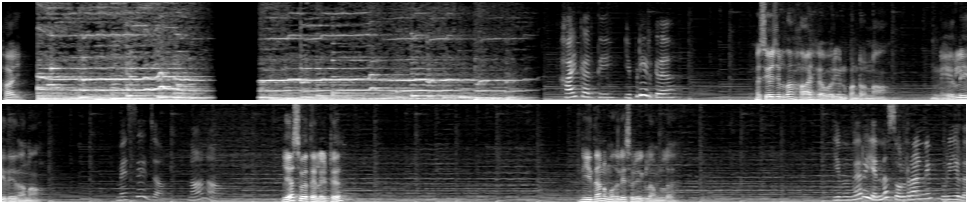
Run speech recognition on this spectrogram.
ஹாய் ஹாய் கார்த்தி எப்படி இருக்கிற? மெசேஜில் தான் ஹாய் ஹவரியூன்னு பண்ணுறேண்ணா நேர்லேயும் இதே தானா மெசேஜா நானா? ஏன் ஸ்வேதா லேட்டு நீ தானே முதலே சொல்லியிருக்கலாம்ல இவன் வேற என்ன சொல்றான்னே புரியல.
